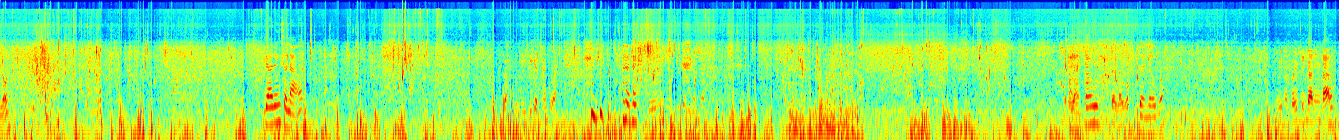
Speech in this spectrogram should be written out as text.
Yun. Galing sa laot. Ba, bumibigat na to ah. bumibigat na siya. Pataw. dalawa. Dalawa. Boy na boy, eh, galing laot.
